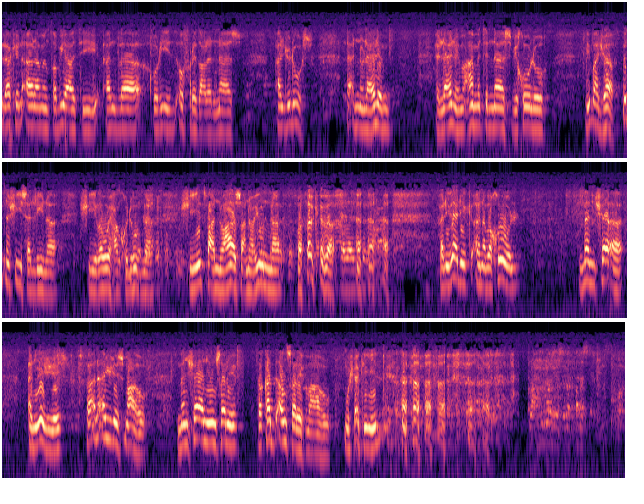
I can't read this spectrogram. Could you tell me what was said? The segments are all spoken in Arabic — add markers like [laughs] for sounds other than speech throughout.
لكن أنا من طبيعتي أن لا أريد أفرض على الناس الجلوس لأنه العلم العلم عامة الناس بيقولوا بيبقى جاف. بدنا شيء يسلينا شيء يروح عن قلوبنا شيء يدفع النعاس عن عيوننا [laughs] وهكذا. [laughs] فلذلك أنا بقول من شاء أن يجلس فأنا أجلس معه. من شاء أن ينصرف فقد أنصرف معه. مش أكيد. [laughs]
